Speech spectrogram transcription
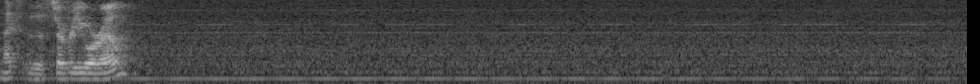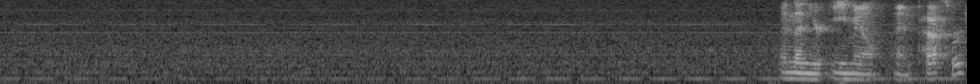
Next is a server URL. And then your email and password.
